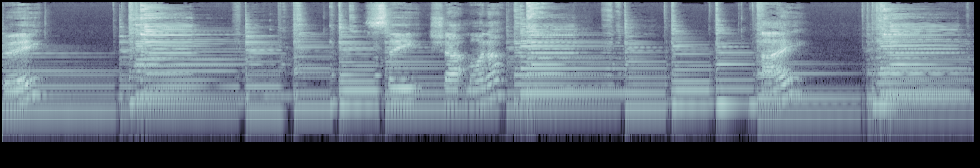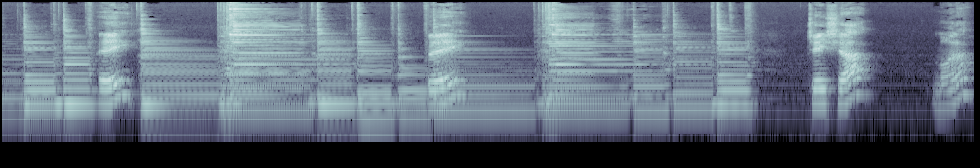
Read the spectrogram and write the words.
B. C sharp minor. A. E. B. G sharp, minor,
